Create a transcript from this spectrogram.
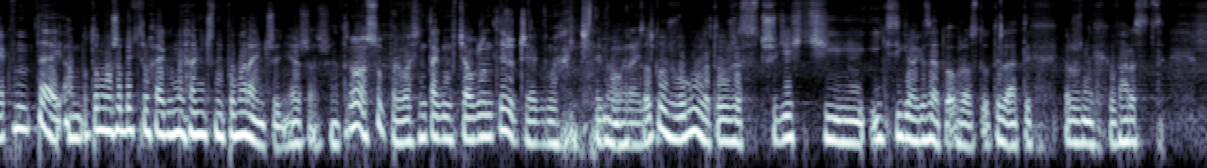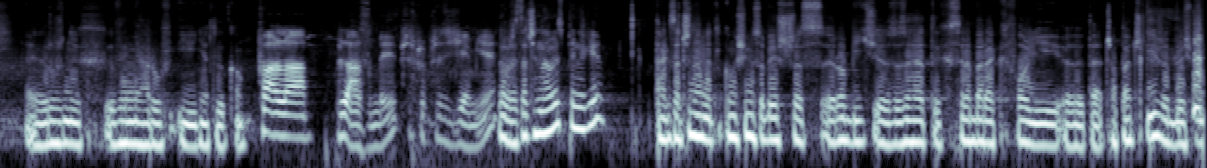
Jak w tej, albo to może być trochę jak w mechanicznej pomarańczy, nie? Że, że tak, No super, właśnie tak bym chciał oglądać te rzeczy jak w mechanicznej no, pomarańczy. to, to już w ogóle, to już jest 30 XYZ po prostu, tyle tych różnych warstw, e, różnych wymiarów i nie tylko. fala plazmy przeszła przez Ziemię. Dobrze, zaczynamy z 5G? Tak, zaczynamy, tylko musimy sobie jeszcze zrobić z tych sreberek folii y, te czapeczki, żebyśmy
